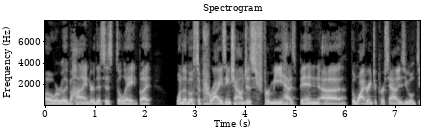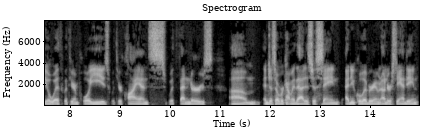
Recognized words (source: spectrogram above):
oh, we're really behind, or this is delayed. But one of the most surprising challenges for me has been uh, the wide range of personalities you will deal with with your employees, with your clients, with vendors. Um, and just overcoming that is just staying at equilibrium and understanding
